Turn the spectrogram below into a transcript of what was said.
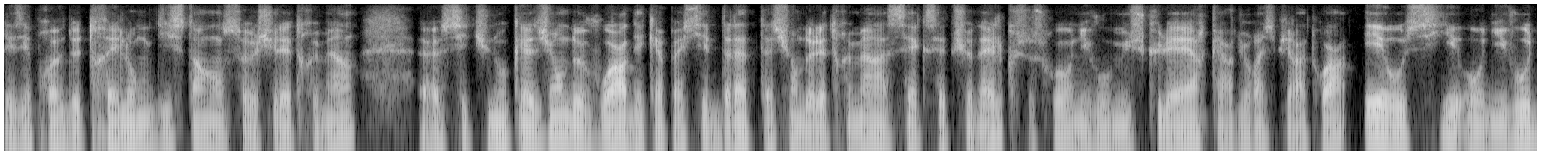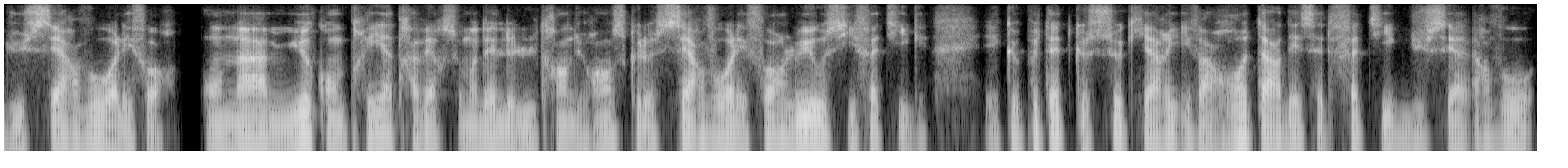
les épreuves de très longue distance chez l'être humain, c'est une occasion de voir des capacités d'adaptation de l'être humain assez exceptionnelles, que ce soit au niveau musculaire, cardio-respiratoire et aussi au niveau du cerveau à l'effort on a mieux compris à travers ce modèle de l'ultra-endurance que le cerveau à l'effort lui aussi fatigue et que peut-être que ceux qui arrivent à retarder cette fatigue du cerveau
